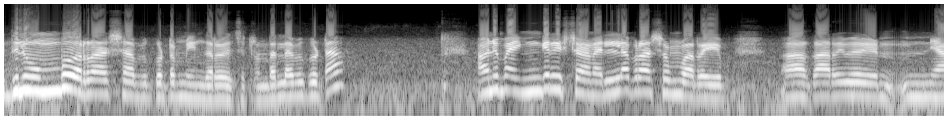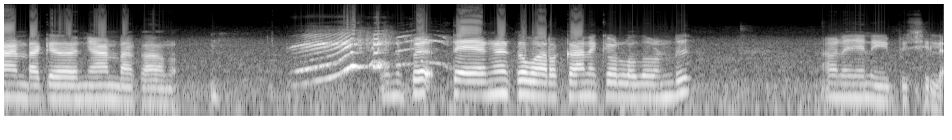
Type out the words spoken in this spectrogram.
ഇതിനു മുമ്പ് ഒരു പ്രാവശ്യം അബിക്കുട്ടൻ മീൻ കറി വെച്ചിട്ടുണ്ടല്ലോ അബിക്കുട്ട? അവന് ഭയങ്കര ഇഷ്ടമാണ് എല്ലാ പ്രാവശ്യം പറയും കറി ഞാൻ ഉണ്ടാക്കിയത് ഞാൻ ഉണ്ടാക്കാമെന്ന് ഇനിയിപ്പോൾ തേങ്ങയൊക്കെ വറക്കാനൊക്കെ ഉള്ളതുകൊണ്ട് അവനെ ഞാൻ ഏൽപ്പിച്ചില്ല.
